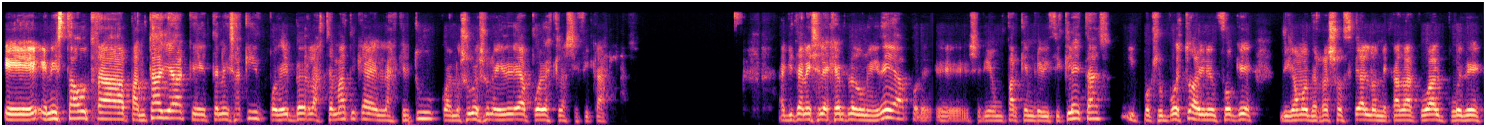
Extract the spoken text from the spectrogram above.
en esta otra pantalla que tenéis aquí podéis ver las temáticas en las que tú, cuando subes una idea, puedes clasificarlas. Aquí tenéis el ejemplo de una idea, eh, sería un parking de bicicletas y, por supuesto, hay un enfoque, digamos, de red social donde cada cual puede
